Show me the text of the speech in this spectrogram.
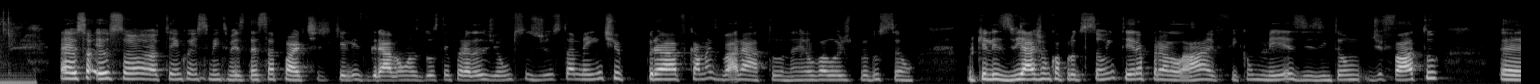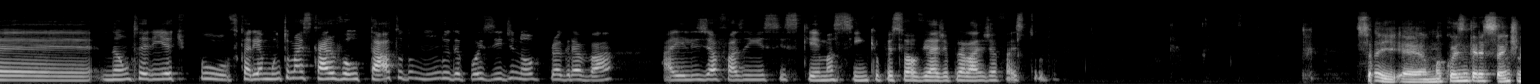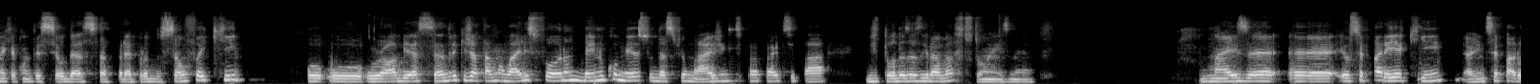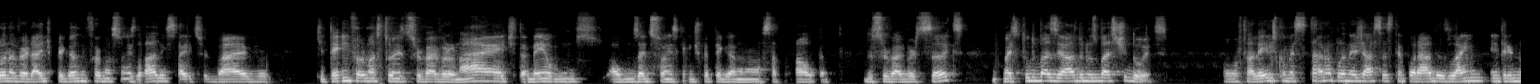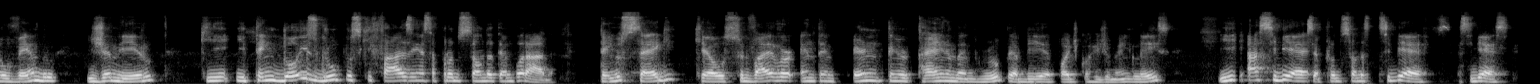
É, eu só, eu só tenho conhecimento mesmo dessa parte de que eles gravam as duas temporadas juntos justamente para ficar mais barato, né? O valor de produção. Porque eles viajam com a produção inteira para lá e ficam meses, então, de fato, é, não teria, tipo, ficaria muito mais caro voltar todo mundo e depois ir de novo para gravar. Aí eles já fazem esse esquema assim, que o pessoal viaja para lá e já faz tudo. Isso aí. É, uma coisa interessante né, que aconteceu dessa pré-produção foi que o, o, o Rob e a Sandra, que já estavam lá, eles foram bem no começo das filmagens para participar de todas as gravações, né? Mas é, é, eu separei aqui, a gente separou, na verdade, pegando informações lá do Inside Survivor, que tem informações do Survivor Night, também alguns, algumas adições que a gente foi pegando na nossa pauta do Survivor Sucks, mas tudo baseado nos bastidores. Como eu falei, eles começaram a planejar essas temporadas lá em, entre novembro e janeiro, que, e tem dois grupos que fazem essa produção da temporada. Tem o SEG, que é o Survivor Entertainment Group, a Bia pode corrigir o meu inglês, e a CBS, a produção da CBS, a CBS.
